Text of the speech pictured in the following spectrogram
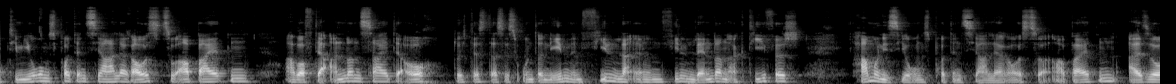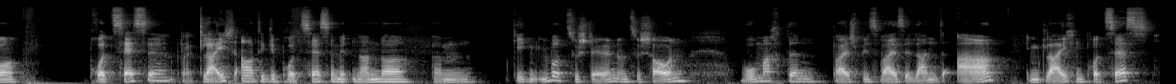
Optimierungspotenziale rauszuarbeiten, aber auf der anderen Seite auch durch das, dass es Unternehmen in vielen, in vielen Ländern aktiv ist, Harmonisierungspotenziale herauszuarbeiten, also Prozesse oder gleichartige Prozesse miteinander ähm, gegenüberzustellen und zu schauen, wo macht denn beispielsweise Land A im gleichen Prozess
